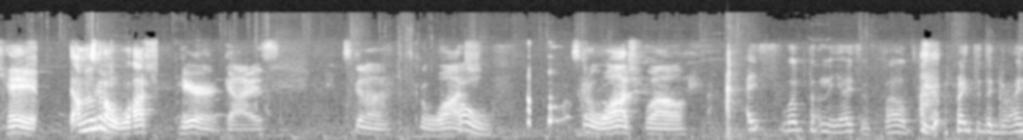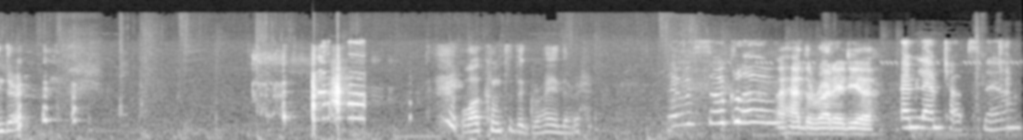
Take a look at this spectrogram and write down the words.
Hey, I'm just gonna watch here, guys. It's gonna it's gonna watch. Oh, It's gonna watch while I slipped on the ice and fell right to the grinder. Welcome to the grinder. It was so close. I had the right idea. I'm lamb chops now.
